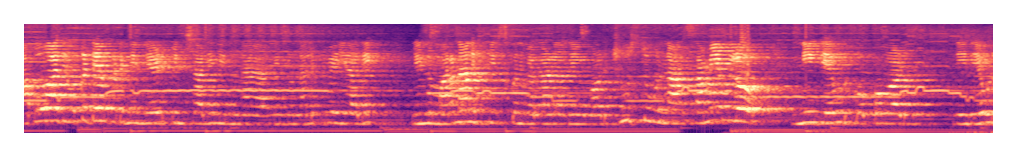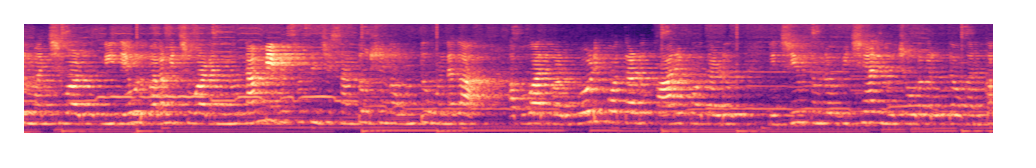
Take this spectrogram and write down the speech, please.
అపవాది ఒకటే ఒకటి నిన్ను నేర్పించాలి నిన్ను న- నిన్ను నలిపివేయాలి నిన్ను మరణానికి తీసుకొని వెళ్ళాలని వాడు చూస్తూ ఉన్న సమయంలో నీ దేవుడు గొప్పవాడు. నీ దేవుడు మంచివాడు నీ దేవుడు బలమిచ్చేవాడని నువ్వు నమ్మి విశ్వసించి సంతోషంగా ఉంటూ ఉండగా అపవాది వాడు ఓడిపోతాడు పారిపోతాడు. నీ జీవితంలో విజయాన్ని నువ్వు చూడగలుగుతావు కనుక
